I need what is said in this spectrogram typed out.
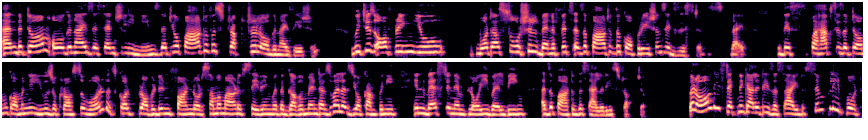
and the term organized essentially means that you're part of a structural organization which is offering you what are social benefits as a part of the corporation's existence, right? This perhaps is a term commonly used across the world. It's called provident fund or some amount of saving where the government as well as your company invest in employee well-being as a part of the salary structure. But all these technicalities aside, simply put,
